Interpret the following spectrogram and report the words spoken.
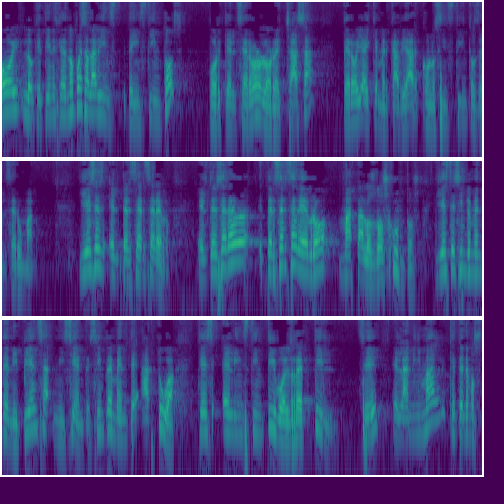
hoy lo que tienes que hacer, no puedes hablar de instintos porque el cerebro lo rechaza, pero hoy hay que mercadear con los instintos del ser humano. Y ese es el tercer cerebro. El tercer, el tercer cerebro mata a los dos juntos y este simplemente ni piensa ni siente, simplemente actúa, que es el instintivo, el reptil, ¿sí? El animal que tenemos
